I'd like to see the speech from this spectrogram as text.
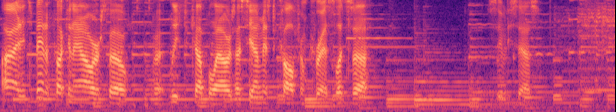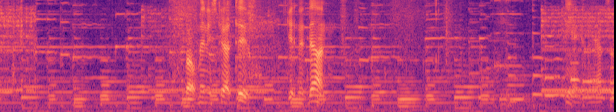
Alright, it's been a fucking hour or so, at least a couple hours. I see I missed a call from Chris. Let's, uh, see what he says. About Minnie's tattoo, getting it done. He ain't gonna answer.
